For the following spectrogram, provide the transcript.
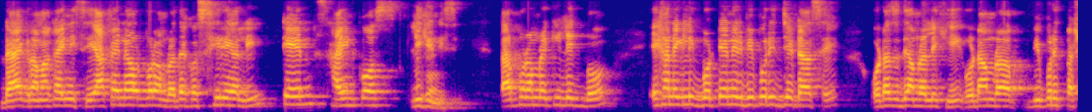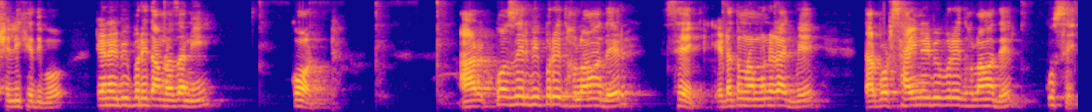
ডায়াগ্রাম আঁকাই নিছি। আঁকাই নেওয়ার পর আমরা দেখো সিরিয়ালি টেন সাইন কস লিখে নিছি। তারপর আমরা কি লিখব? এখানে লিখব? টেনের বিপরীত যেটা আছে, ওটা যদি আমরা লিখি, ওটা আমরা বিপরীত পাশে লিখে দিব। টেনের বিপরীত আমরা জানি কট আর কজের বিপরীত হলো আমাদের সেক এটা তোমরা মনে রাখবে। তারপর সাইনের বিপরীত হলো আমাদের কুসেক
